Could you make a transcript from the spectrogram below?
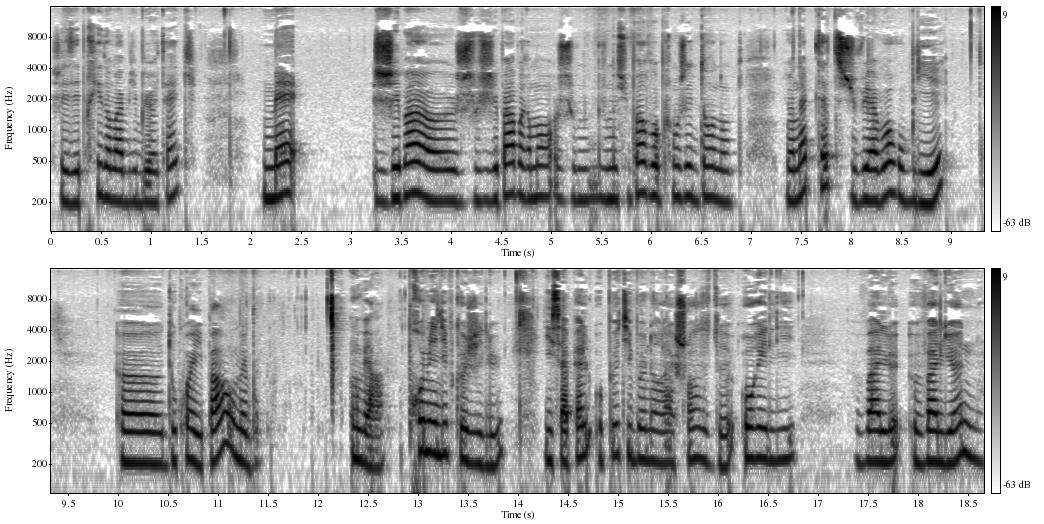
Je les ai pris dans ma bibliothèque. Mais j'ai pas, euh, pas vraiment, je, je me suis pas replongée dedans. Donc il y en a peut-être, je vais avoir oublié euh, de quoi il parle. Mais bon, on verra. Premier livre que j'ai lu, il s'appelle Au petit bonheur la chance de Aurélie Val Valion.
